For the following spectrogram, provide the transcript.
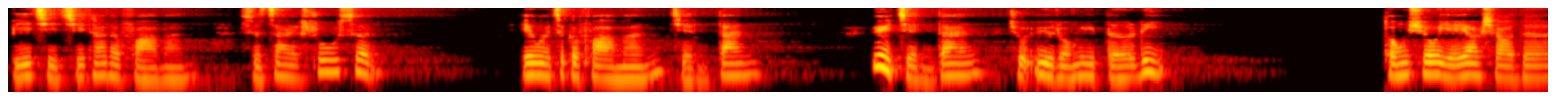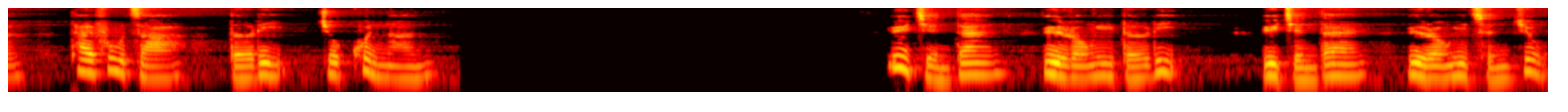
比起其他的法门。实在殊胜，因为这个法门简单，越简单就越容易得利。同修也要晓得，太复杂得利就困难。愈简单愈容易得利，愈简单愈容易成就。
